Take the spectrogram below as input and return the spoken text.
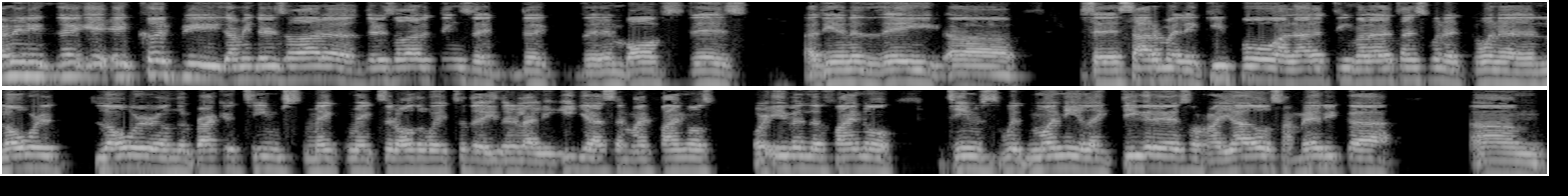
I mean, it, it, it, could be. I mean, there's a lot of there's a lot of things that that, that involves this. At the end of the day, uh, se desarma el equipo. A lot of team, a lot of times when a when a lower lower on the bracket teams make makes it all the way to the either la liguilla semifinals or even the final teams with money like Tigres or Rayados, America, um,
